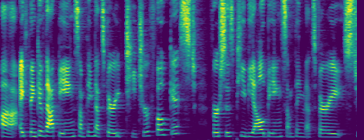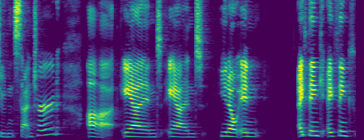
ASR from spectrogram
uh, I think of that being something that's very teacher focused versus PBL being something that's very student centered. Uh, and and you know, in I think I think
